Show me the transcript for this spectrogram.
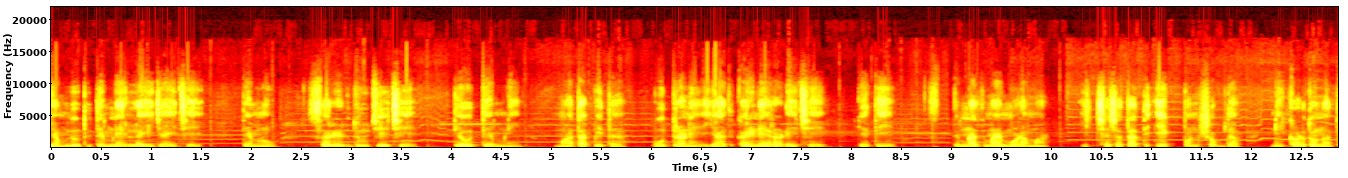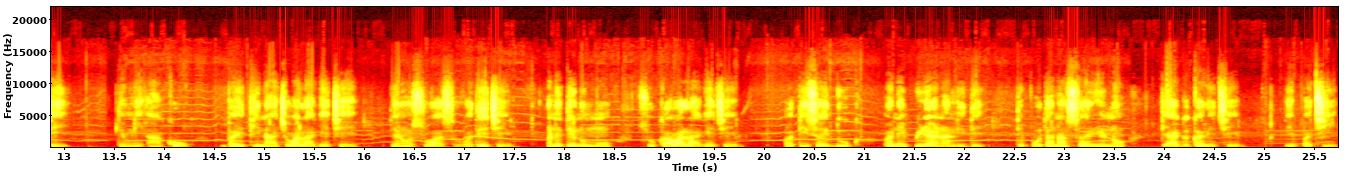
યમદૂત તેમને લઈ જાય છે. તેમનું શરીર ધ્રુજે છે. તેઓ તેમની માતા પિતા પુત્રને યાદ કરીને રડે છે કે તે તેમના તમારા મોઢામાં ઈચ્છા છતાં તે એક પણ શબ્દ નીકળતો નથી. તેમની આંખો ભયથી નાચવા લાગે છે. તેનો શ્વાસ વધે છે અને તેનું મોં સુકાવા લાગે છે. અતિશય દુઃખ અને પીડાના લીધે તે પોતાના શરીરનો ત્યાગ કરે છે. તે પછી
